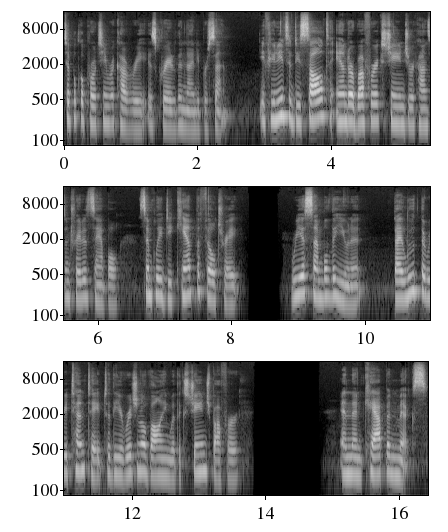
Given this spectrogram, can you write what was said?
Typical protein recovery is greater than 90%. If you need to desalt and or buffer exchange your concentrated sample, simply decant the filtrate, reassemble the unit, dilute the retentate to the original volume with exchange buffer, and then cap and mix.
